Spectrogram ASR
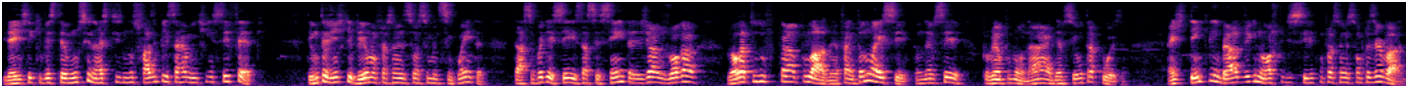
e daí a gente tem que ver se tem alguns sinais que nos fazem pensar realmente em ser FEP. Tem muita gente que vê uma fração de edição acima de 50, tá 56, tá 60, e já joga, joga tudo para o lado, né? Fala, então não é IC, então deve ser problema pulmonar, deve ser outra coisa. A gente tem que lembrar do diagnóstico de ser com fração de edição preservada.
